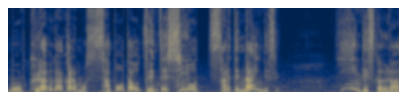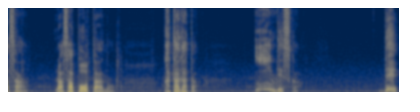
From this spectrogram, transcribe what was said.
もうクラブ側からもサポーターを全然信用されてないんですよ。いいんですか浦和さん。裏サポーターの方々。いいんですか？で、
